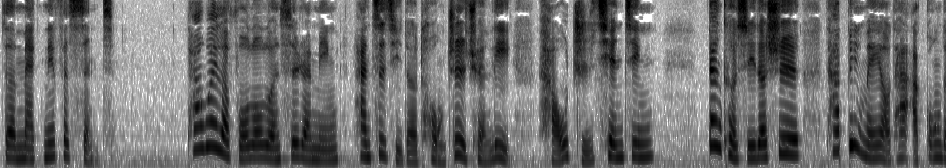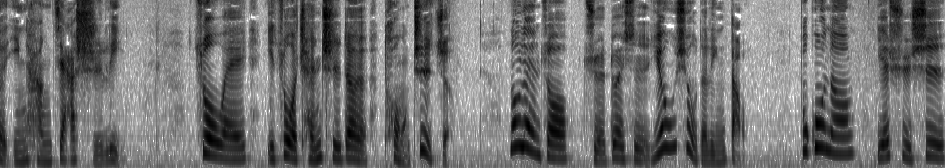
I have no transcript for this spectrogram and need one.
The Magnificent。他为了佛罗伦斯人民和自己的统治权力豪值千金，但可惜的是，他并没有他阿公的银行家实力。作为一座城池的统治者，Lolenzo 绝对是优秀的领导。不过呢，也许是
